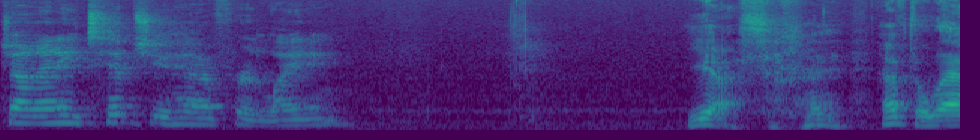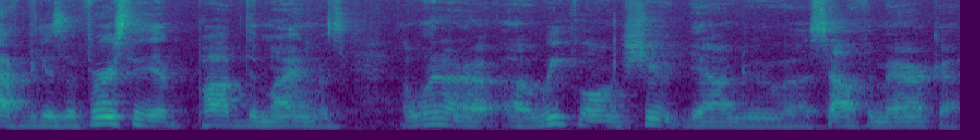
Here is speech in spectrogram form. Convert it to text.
John, any tips you have for lighting? Yes, I have to laugh because the first thing that popped in mind was I went on a, a week-long shoot down to uh, South America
